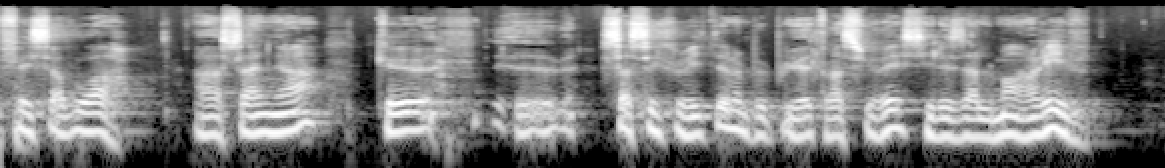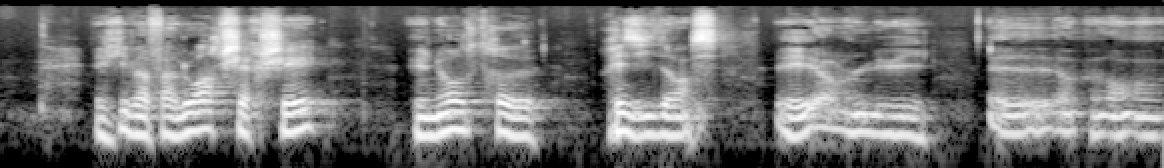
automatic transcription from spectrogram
fait savoir à Sagna que euh, sa sécurité ne peut plus être assurée si les Allemands arrivent et qu'il va falloir chercher une autre résidence. Et on lui, euh, on,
